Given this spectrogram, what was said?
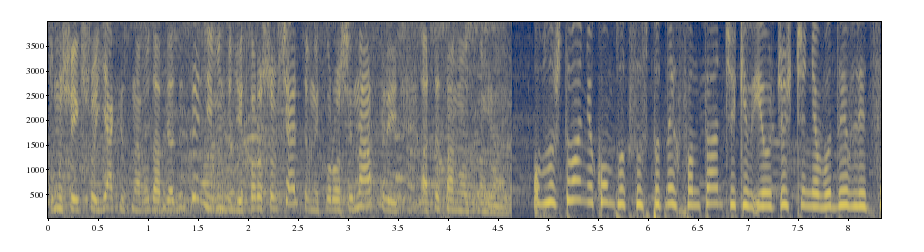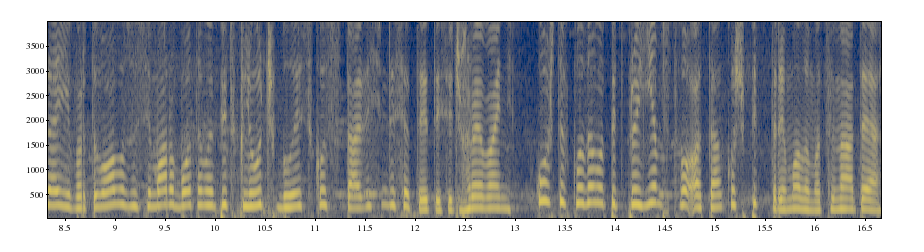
Тому що якщо якісна вода для дитини, він тоді хорошо вчаться, в них хороший настрій, а це саме основне. Облаштування комплексу спитних фонтанчиків і очищення води в ліцеї вартувало з усіма роботами під ключ близько 180 тисяч гривень. Кошти вкладало підприємство, а також підтримали меценати.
